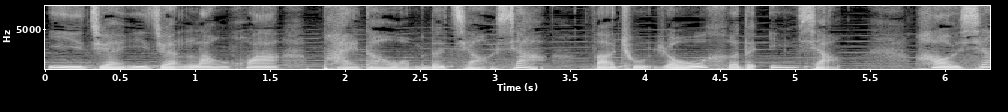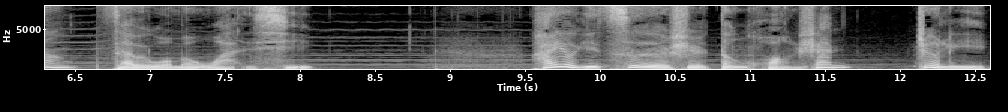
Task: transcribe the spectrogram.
一卷一卷浪花拍到我们的脚下，发出柔和的音响，好像在为我们惋惜。还有一次是登黄山，这里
